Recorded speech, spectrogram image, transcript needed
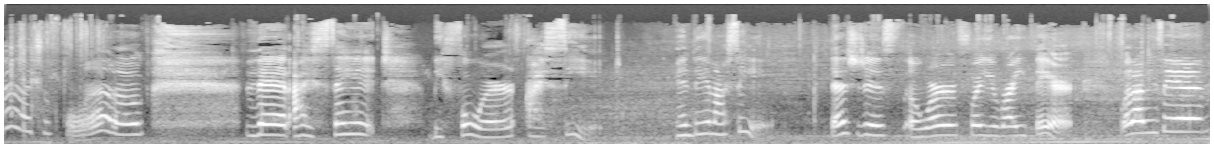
Ah, I just love that I say it before I see it. And then I see it. That's just a word for you right there. What I be saying?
